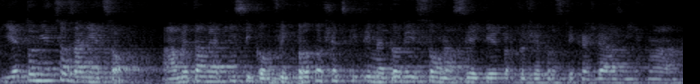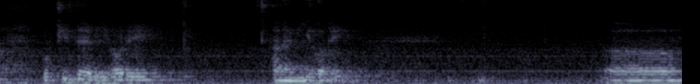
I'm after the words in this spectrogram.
je to něco za něco. Máme tam jakýsi konflikt, proto všechny ty metody jsou na světě, protože prostě každá z nich má určité výhody a nevýhody. Eh,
